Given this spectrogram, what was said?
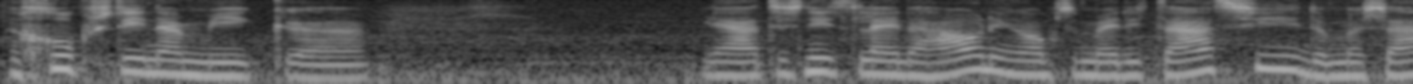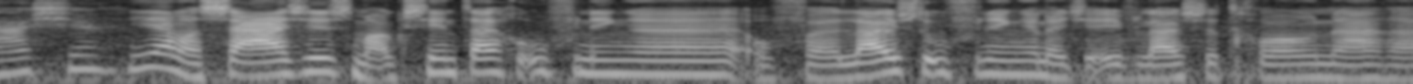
de groepsdynamiek. Ja, het is niet alleen de houding, ook de meditatie, de massage. Ja, massages, maar ook zintuigoefeningen of uh, luisteroefeningen. Dat je even luistert gewoon naar uh,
